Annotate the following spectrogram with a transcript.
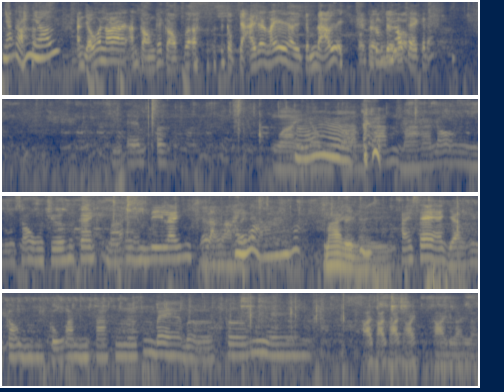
Nhắc rỗng nhớ. Anh vũ anh nói anh còn cái cột ờ, cột chạy đó lấy ờ, chụm đỡ. Đi con tính hốt thiệt rồi đó. Em ơi ngoài À. đồng còn mà non luôn sâu chưa cây mà em đi lấy. Hay quá à. mai này hãy sẽ dần công cùng anh thác nước be bờ với em. Khỏi khỏi khỏi khỏi thôi được rồi được rồi.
